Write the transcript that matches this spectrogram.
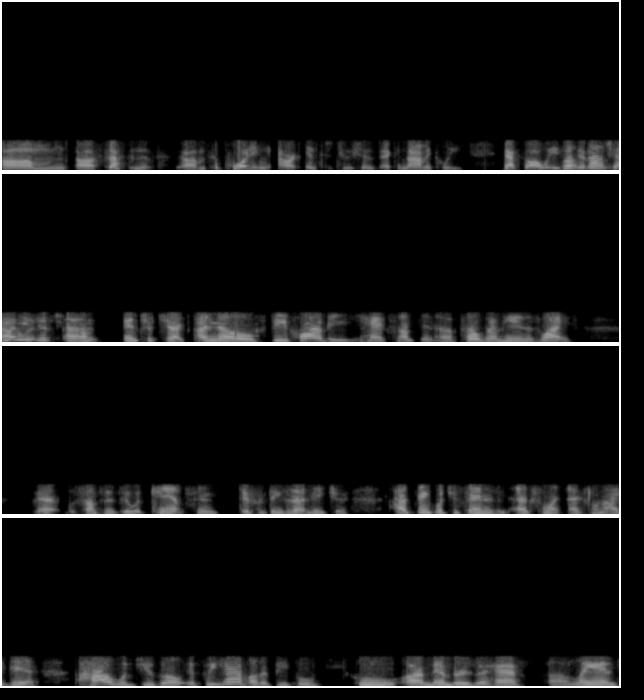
um, uh, sustenance, um, supporting our institutions economically. That's always well, been a challenge. Let me just um, interject. I know Steve Harvey had something, a program, he and his wife, that was something to do with camps and different things of that nature. I think what you're saying is an excellent, excellent idea. How would you go if we have other people who are members or have uh, land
